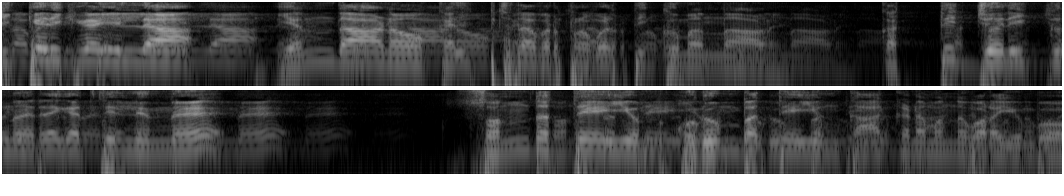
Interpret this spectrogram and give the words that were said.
ധിക്കരിക്കുകയില്ല. എന്താണോ കൽപ്പിച്ചത് അവർ പ്രവർത്തിക്കുമെന്നാണ്. കത്തിജ്വലിക്കുന്ന നരകത്തിൽ നിന്ന് സ്വന്തത്തെയും കുടുംബത്തെയും കാക്കണമെന്ന് പറയുമ്പോ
